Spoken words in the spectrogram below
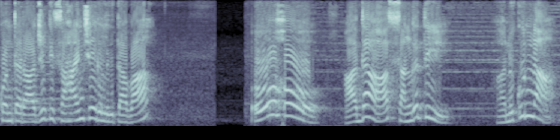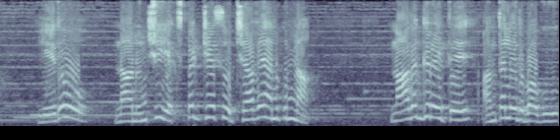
కొంత రాజుకి సహాయం చేయగలుగుతావా? ఓహో అదా సంగతి. అనుకున్నా. ఏదో నా నుంచి ఎక్స్పెక్ట్ చేసి వచ్చావే అనుకున్నా. నా దగ్గర అయితే అంత లేదు బాబు.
